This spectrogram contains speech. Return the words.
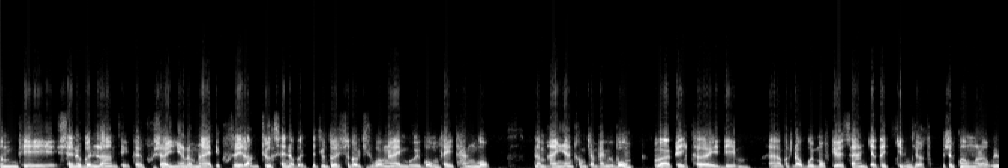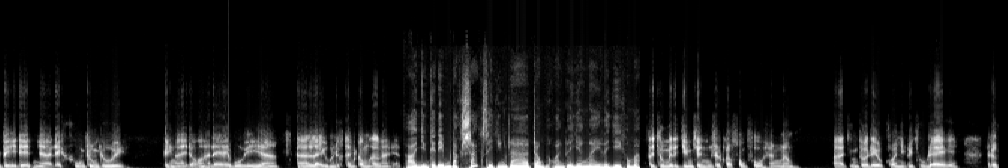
năm thì Senobin làm thì tới Phú Xây nhưng năm nay thì Phú Xây làm trước Senobin. Chúng tôi sẽ tổ chức vào ngày 14 tây tháng 1 năm 2024 và cái thời điểm à, bắt đầu 11 giờ sáng cho tới 9 giờ. Rất mong là quý vị đến à, để cùng chung vui cái ngày đó để buổi à, à, lễ của mình được thành công hơn. À, những cái điểm đặc sắc sẽ diễn ra trong cái khoảng thời gian này là gì không ạ? À? Nói chung là chương trình rất là phong phú hàng năm à, chúng tôi đều có những cái chủ đề rất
